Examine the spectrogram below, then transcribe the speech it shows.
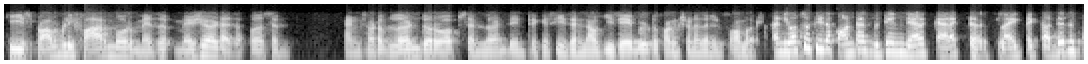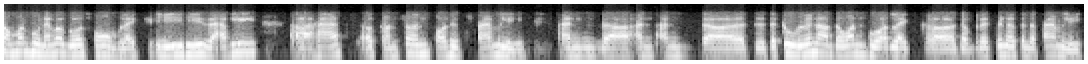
he is probably far more measure, measured as a person and sort of learned the ropes and learned the intricacies, and now he's able to function as an informer. and you also see the contrast between their characters. Like, like Kathir is someone who never goes home. Like he he rarely uh, has a concern for his family, and uh, and and uh, the, the two women are the one who are like uh, the breadwinners in the family.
